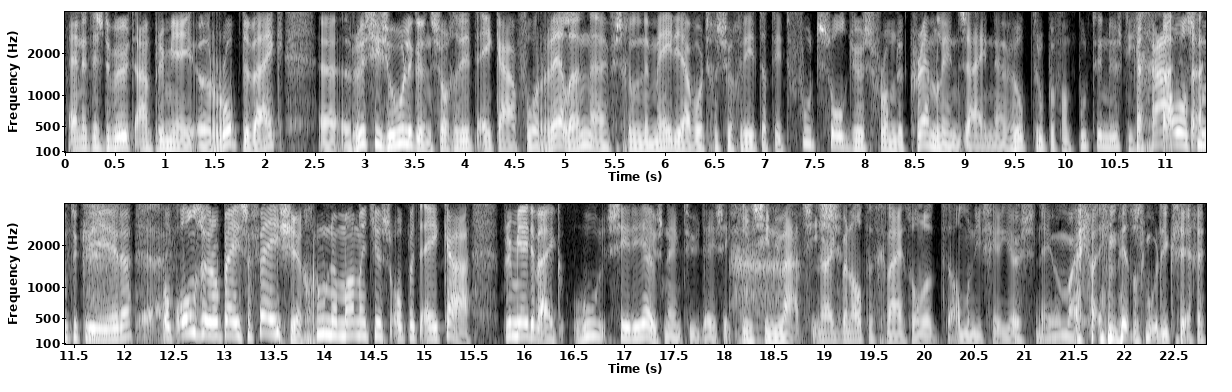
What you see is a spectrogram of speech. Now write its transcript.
En het is de beurt aan premier Rob de Wijk. Uh, Russische hooligans zorgden dit EK voor rellen. Uh, verschillende media wordt gesuggereerd dat dit foot soldiers from the Kremlin zijn. hulptroepen van Poetin dus, die chaos moeten creëren. Op ons Europese feestje, groene mannetjes op het EK. Premier de Wijk, hoe serieus neemt u deze insinuaties? Nou, ik ben altijd geneigd om dat allemaal niet serieus te nemen. Maar inmiddels moet ik zeggen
